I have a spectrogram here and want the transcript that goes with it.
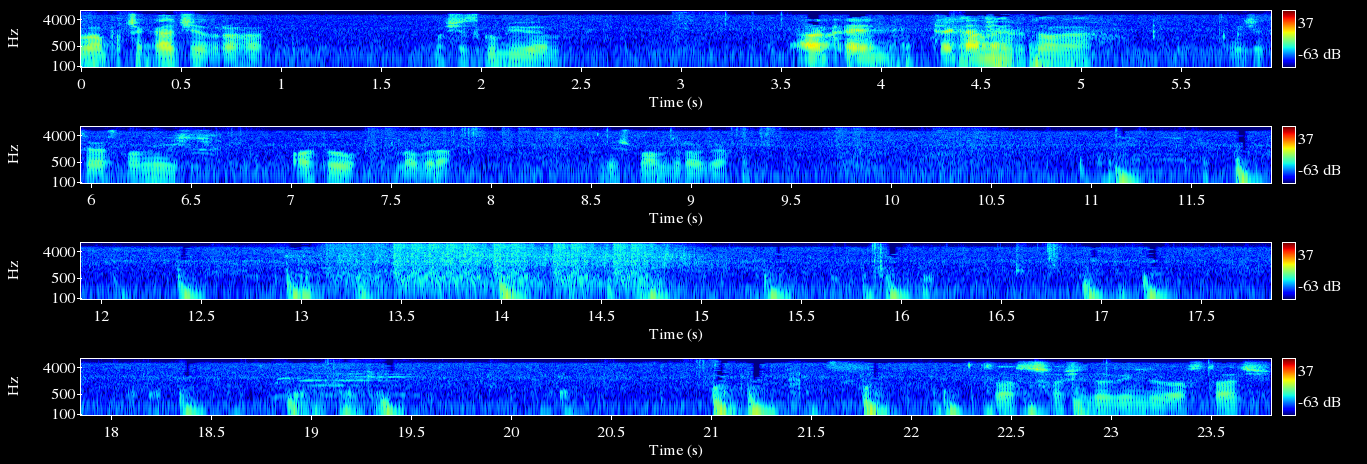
Chyba poczekajcie trochę. Bo się zgubiłem. okej, Ja czekamy. pierdolę. Gdzie teraz mam iść? O tu, dobra. Już mam drogę. Teraz trzeba się do windy dostać.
